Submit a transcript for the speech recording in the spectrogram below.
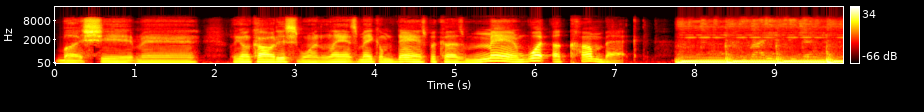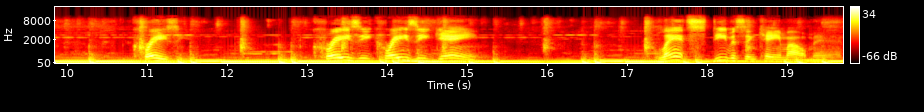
But shit, man. We're going to call this one Lance Make 'em Dance because, man, what a comeback. Crazy. Crazy, crazy game. Lance Stephenson came out, man.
